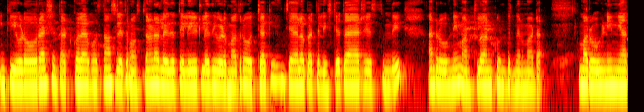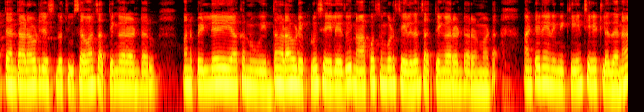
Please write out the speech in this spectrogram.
ఇంక ఈవిడ ఓవరాక్షన్ తట్టుకోలేకపోతున్నా. అసలు ఇతను వస్తున్నాడో లేదో తెలియట్లేదు. ఈవిడ మాత్రం వచ్చాక ఏం చేయాలో పెద్ద లిస్టే తయారు చేస్తుంది అని రోహిణి మనసులో అనుకుంటుంది అనమాట మా రోహిణి మీ అత్త ఎంత హడావుడి చేస్తుందో చూసావా అని సత్యం గారు అంటారు. మన పెళ్ళి అయ్యాక నువ్వు ఇంత హడావుడి ఎప్పుడూ చేయలేదు. నా కోసం కూడా చేయలేదని సత్యం గారు అంటారనమాట అంటే నేను మీకేం చేయట్లేదనా?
